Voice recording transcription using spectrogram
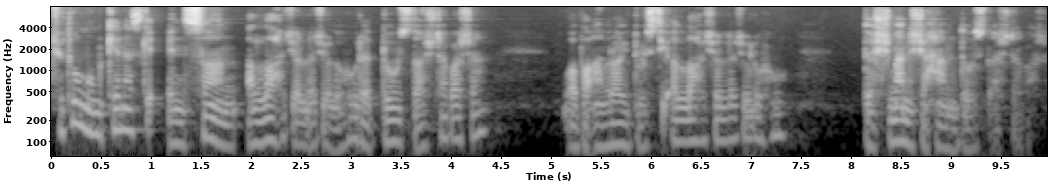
چطور ممکن است که انسان الله جل جلاله را دوست داشته باشه و با امرای دوستی الله جل جلاله دشمنش هم دوست داشته باشه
